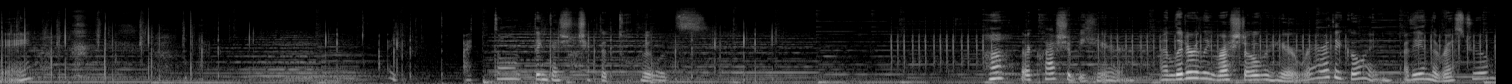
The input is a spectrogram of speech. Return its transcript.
Okay. I, I don't think I should check the toilets. Huh? Their class should be here. I literally rushed over here. Where are they going? Are they in the restroom?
